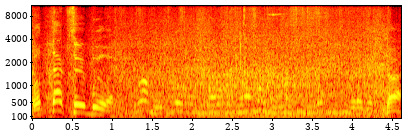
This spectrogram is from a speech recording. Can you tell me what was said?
Вот так все и было. Да.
